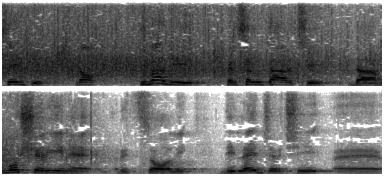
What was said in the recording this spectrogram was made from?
Senti, no, ti va di, per salutarci da Moscerine Rizzoli, di leggerci, eh,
